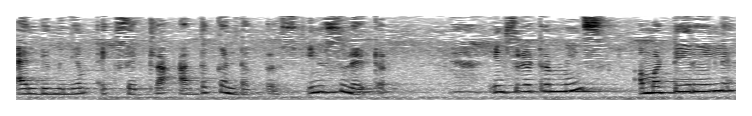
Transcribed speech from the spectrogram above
aluminium, etc. are the conductors. Insulator. Insulator means a material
